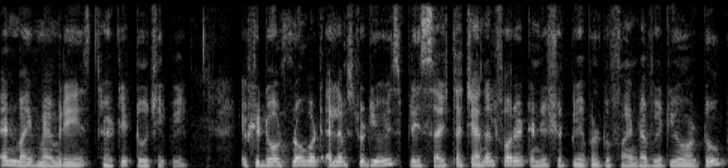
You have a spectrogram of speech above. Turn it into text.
and my memory is 32 GB. If you don't know what LM Studio is, please search the channel for it and you should be able to find a video or two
